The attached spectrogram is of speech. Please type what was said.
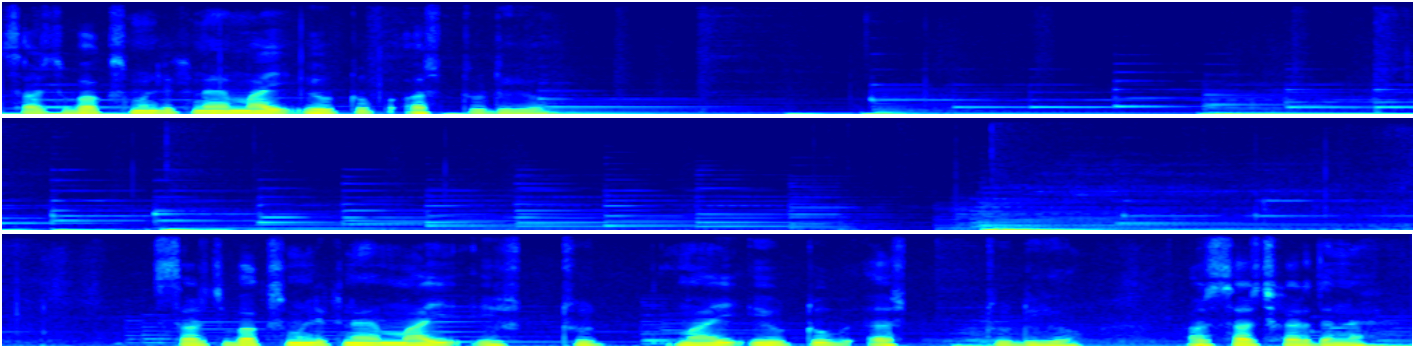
search box में लिखना है my YouTube studio search box में लिखना है माई माई यूट्यूब स्टूडियो और सर्च कर देना है।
